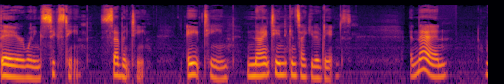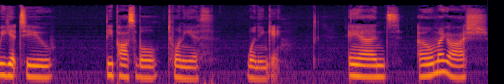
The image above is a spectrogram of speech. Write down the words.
They are winning 16, 17, 18, 19 consecutive games. And then we get to the possible 20th winning game. And oh my gosh,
